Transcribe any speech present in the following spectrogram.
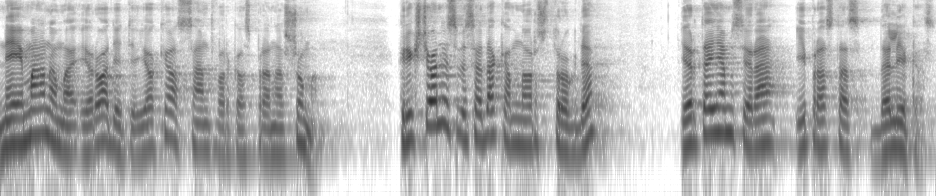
neįmanoma įrodyti jokios santvarkos pranašumo. Krikščionis visada kam nors trukdė ir tai jiems yra įprastas dalykas.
